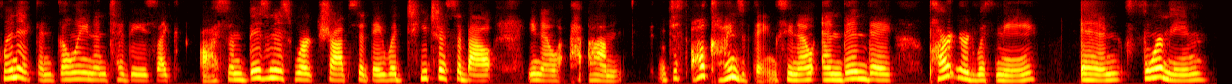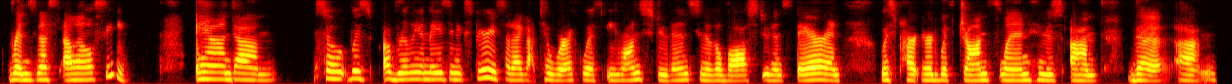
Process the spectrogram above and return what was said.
clinic and going into these like awesome business workshops that they would teach us about, you know, um, just all kinds of things, you know. And then they partnered with me in forming Wren's Nest LLC. And um, so it was a really amazing experience that I got to work with Elon students, you know, the law students there, and was partnered with John Flynn, who's um, the um,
